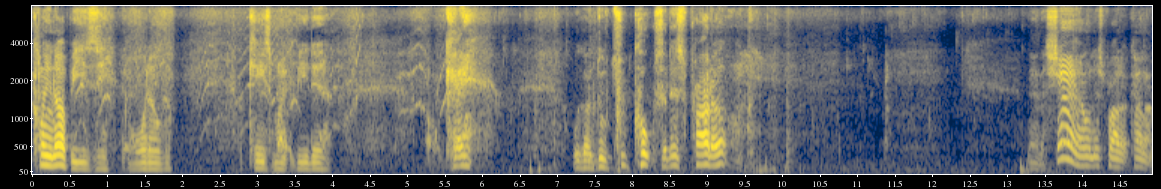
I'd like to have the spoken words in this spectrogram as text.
clean up easy or whatever. The case might be there. Okay. We're gonna do two coats of this product. Now the shine on this product kind of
